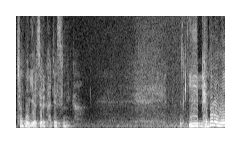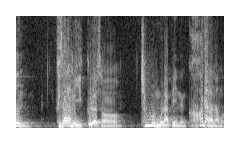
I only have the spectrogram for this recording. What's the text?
천국 열쇠를 가졌으니까. 이 베드로는 그 사람을 이끌어서 천국 문 앞에 있는 커다란 나무,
